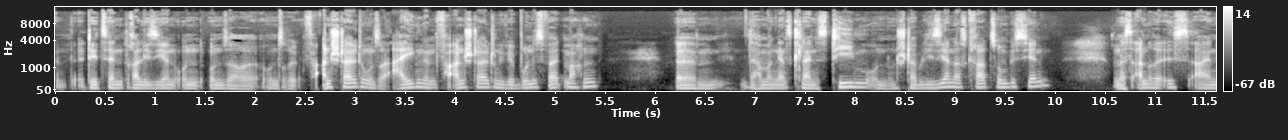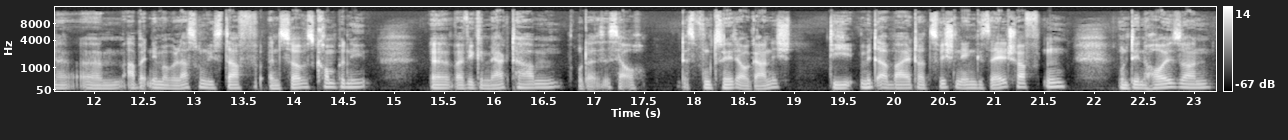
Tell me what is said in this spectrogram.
dezentralisieren un, unsere, unsere Veranstaltung, unsere eigenen Veranstaltungen, die wir bundesweit machen. Ähm, da haben wir ein ganz kleines Team und, und stabilisieren das gerade so ein bisschen. Und das andere ist eine ähm, Arbeitnehmerbelastung, die Staff and Service Company, äh, weil wir gemerkt haben, oder es ist ja auch das funktioniert auch gar nicht, die Mitarbeiter zwischen den Gesellschaften und den Häusern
